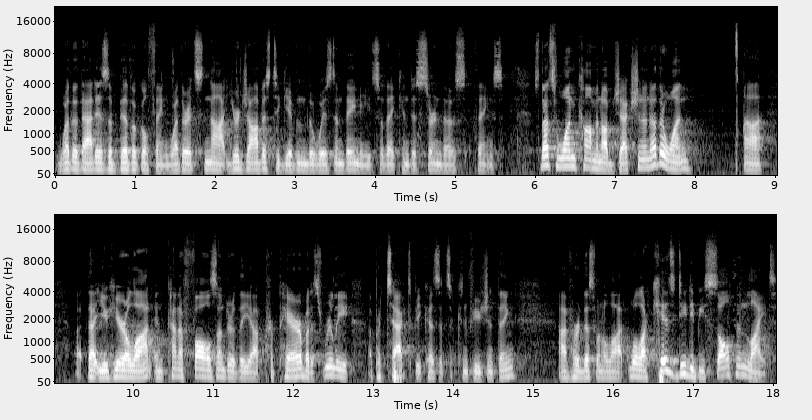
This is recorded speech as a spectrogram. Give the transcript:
whether that is a biblical thing, whether it's not. Your job is to give them the wisdom they need so they can discern those things. So, that's one common objection. Another one, uh, that you hear a lot and kind of falls under the uh, prepare, but it's really a protect because it's a confusion thing. I've heard this one a lot. Well, our kids need to be salt and light.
